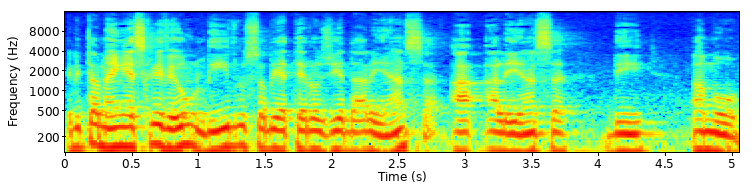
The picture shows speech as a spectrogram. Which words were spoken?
Ele também escreveu um livro sobre a teologia da aliança, a aliança de amor.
